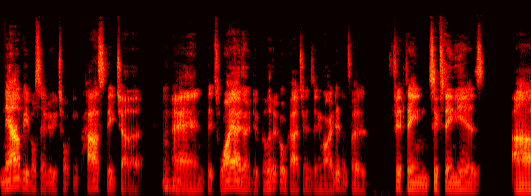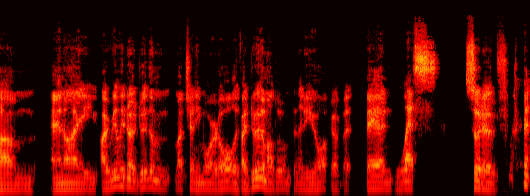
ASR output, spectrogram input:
Now people seem to be talking past each other Mhm. and it's why I don't do political cartoons anymore. I did them for 15, 16 years. Um, and I, I really don't do them much anymore at all. If I do them, I'll do them for the New Yorker, but they're less sort of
